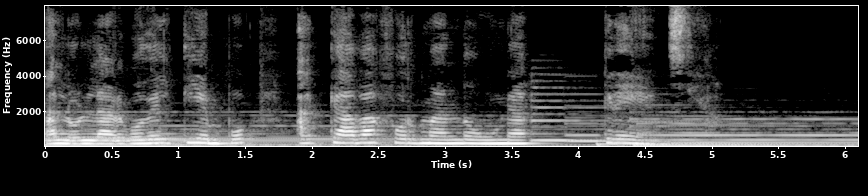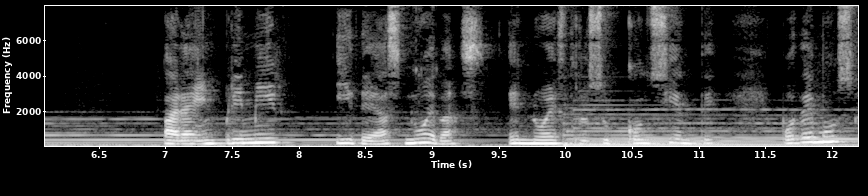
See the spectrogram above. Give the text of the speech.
a lo largo del tiempo acaba formando una creencia. Para imprimir ideas nuevas en nuestro subconsciente, podemos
